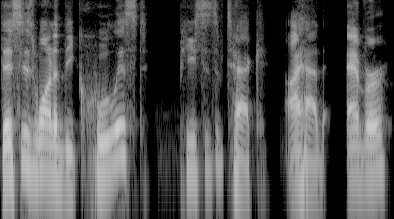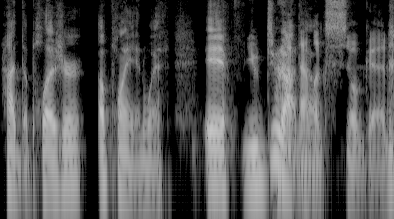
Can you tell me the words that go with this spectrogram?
This is one of the coolest pieces of tech I have ever had the pleasure of playing with. If you do not that know, looks so good.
